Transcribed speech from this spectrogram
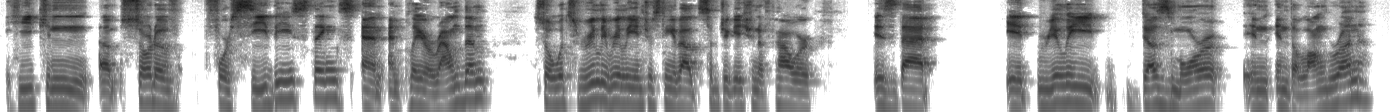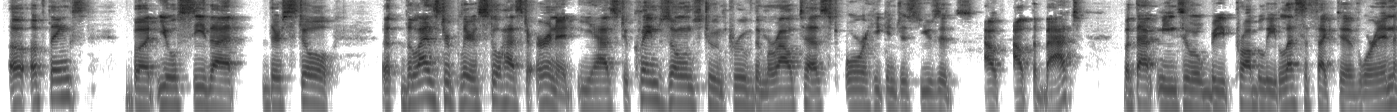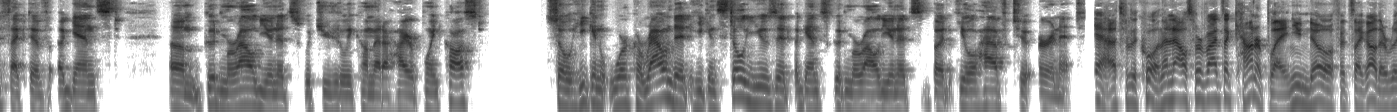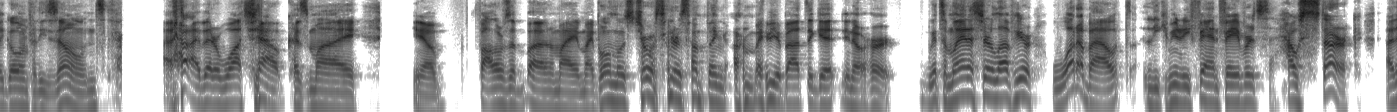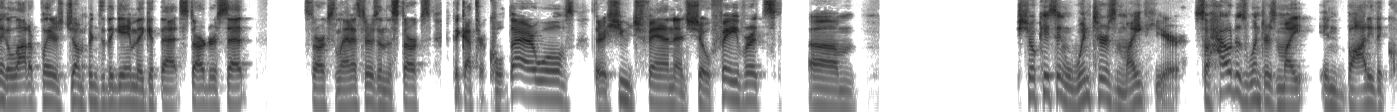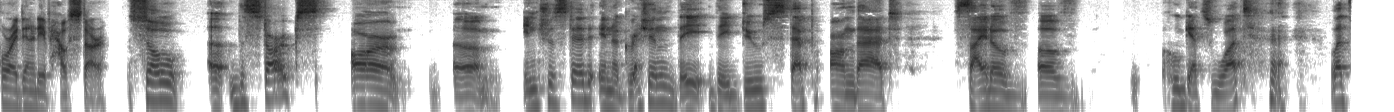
he can um, sort of foresee these things and and play around them So what's really really interesting about subjugation of power is that it really does more in in the long run of, of things, but you'll see that there's still uh, the Lannister player still has to earn it. He has to claim zones to improve the morale test, or he can just use it out out the bat. But that means it will be probably less effective or ineffective against um, good morale units, which usually come at a higher point cost. So he can work around it. He can still use it against good morale units, but he'll have to earn it. Yeah, that's really cool. And then it also provides a counterplay. And you know, if it's like, oh, they're really going for these zones, I, better watch out because my, you know, followers of uh, my my boneless chosen or something are maybe about to get you know hurt. We got some Lannister love here. What about the community fan favorites, House Stark? I think a lot of players jump into the game. They get that starter set, Starks Lannisters, and the Starks. They got their cool direwolves. They're a huge fan and show favorites. Um, showcasing Winter's Might here. So, how does Winter's Might embody the core identity of House Stark? So, uh, the Starks are um, interested in aggression, they they do step on that side of of who gets what. Let's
